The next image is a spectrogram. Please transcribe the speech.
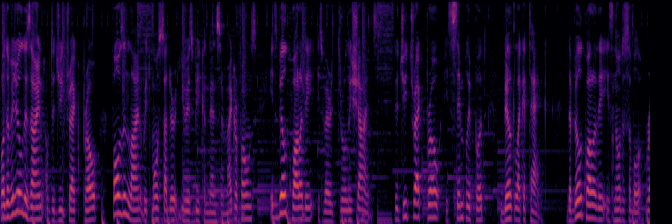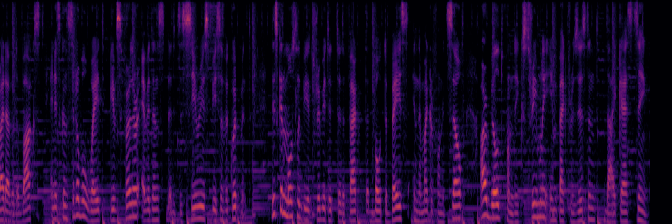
While the visual design of the G-Track Pro falls in line with most other USB condenser microphones, its build quality is where it truly shines. The G-Track Pro is simply put, built like a tank. The build quality is noticeable right out of the box, and its considerable weight gives further evidence that it's a serious piece of equipment. This can mostly be attributed to the fact that both the base and the microphone itself are built from the extremely impact resistant die-cast zinc.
